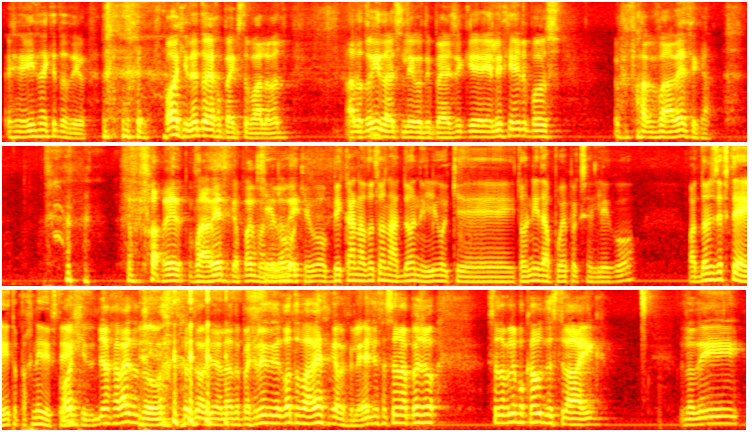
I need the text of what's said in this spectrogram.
Ε, είδα και το δύο. Όχι, δεν το έχω παίξει το Valorant. Αλλά το είδα έτσι λίγο τι παίζει και η αλήθεια είναι πως βαρέθηκα. Βαρέθηκα πράγματι. Και δηλαδή. εγώ, και εγώ. Μπήκα να δω τον Αντώνη λίγο και τον είδα που έπαιξε λίγο. Ο Αντώνης δεν φταίει, το παιχνίδι φταίει. Όχι, μια χαρά ήταν το Αντώνη, αλλά το παιχνίδι εγώ το βαρέθηκα, φίλε. Ένιωθα σαν να παίζω, σαν να βλέπω Counter Strike. Δηλαδή,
